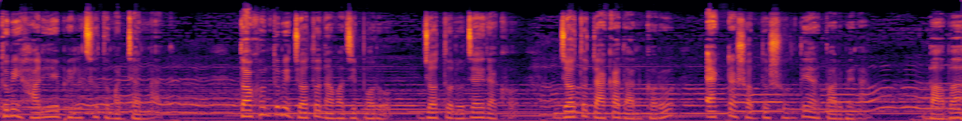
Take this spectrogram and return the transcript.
তুমি হারিয়ে ফেলেছ তোমার জান্নাত। তখন তুমি যত নামাজি পড়ো, যত রোজাই রাখো, যত টাকা দান করো, একটা শব্দ শুনতে আর পারবে না। বাবা,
